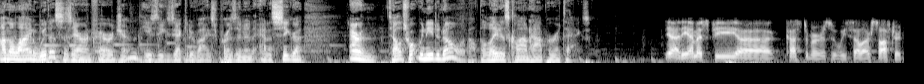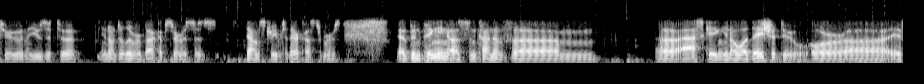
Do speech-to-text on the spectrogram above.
On the line with us is Eran Farajun. He's the Executive Vice President at Asigra. Eran, tell us what we need to know about the latest Cloud Hopper attacks. Yeah, the MSP uh, customers who we sell our software to, and they use it to, you know, deliver backup services downstream to their customers, have been pinging us and kind of um, uh, asking, you know, what they should do, or uh, if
